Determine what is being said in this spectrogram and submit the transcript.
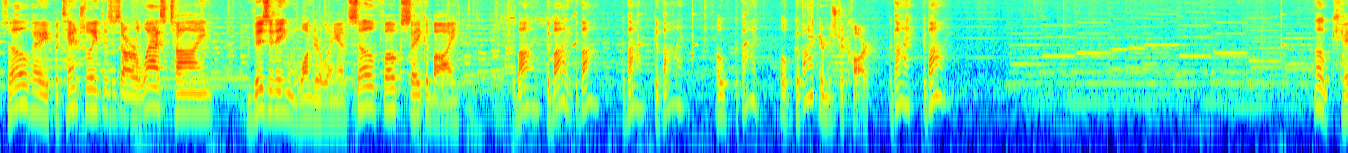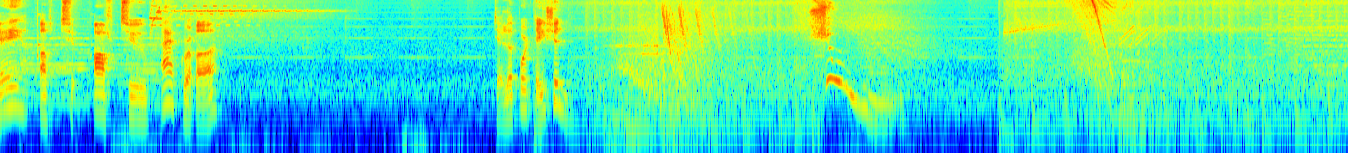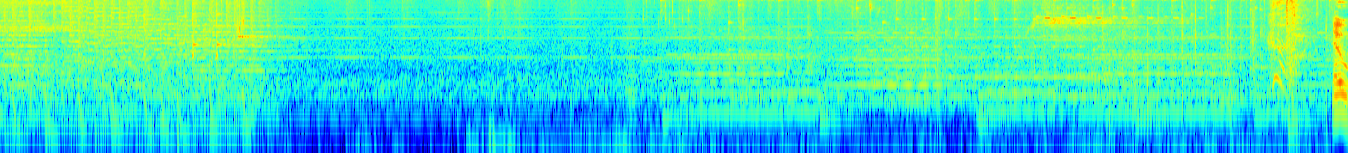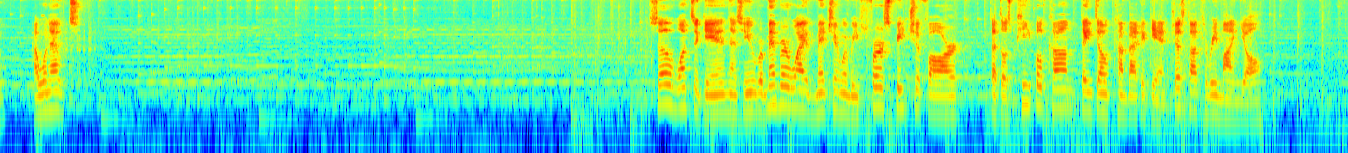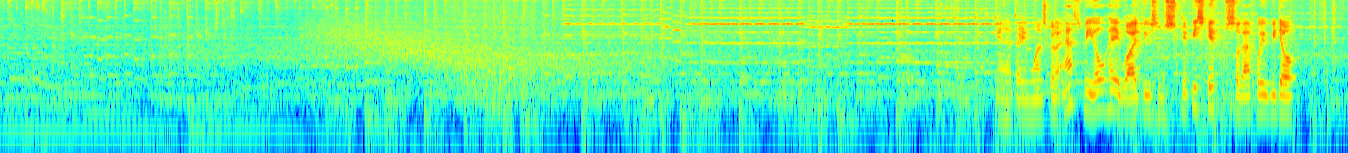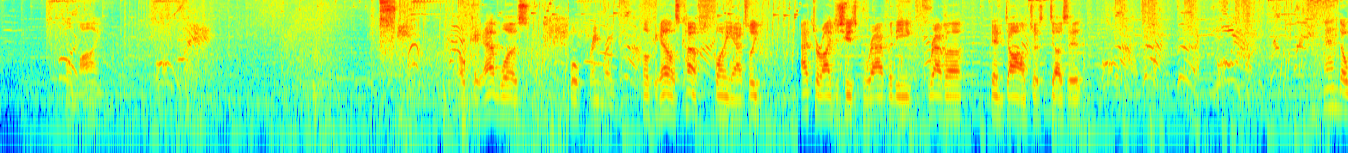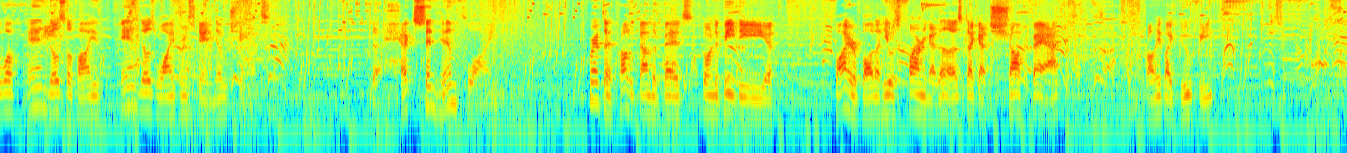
So, hey, potentially this is our last time visiting Wonderland. So, folks, say goodbye. Goodbye, goodbye, goodbye, goodbye, goodbye. Oh, goodbye. Oh, goodbye there, Mr. Car. Goodbye, goodbye. Okay, up to off to Agrabah. Teleportation. Shoo! No, I want out. So once again, as you remember what I mentioned when we first beat Jafar, that those people come, they don't come back again. Just thought to remind y'all. And if anyone's gonna ask me, oh hey, will I do some skippy skips so that way we don't... Oh my. Okay, that was... Whoa, frame rate. Okay, that was kind of funny actually. After I just use gravity, grava, then Donald just does it. And, the, and they'll survive, and those wyverns stand no chance. The heck sent him flying? Granted, I probably found the bed's going to be the uh, fireball that he was firing at us that got shot back. Probably by Goofy.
